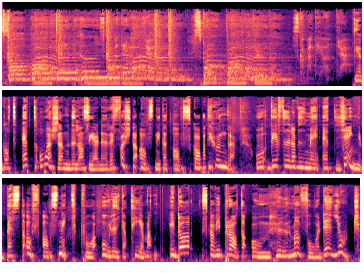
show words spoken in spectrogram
skapa till hundra. Skapa till Skapa till hundra. Det har gått ett år sedan vi lanserade det första avsnittet av Skapa till hundra och det firar vi med ett gäng best of avsnitt på olika teman. Idag ska vi prata om hur man får det gjort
